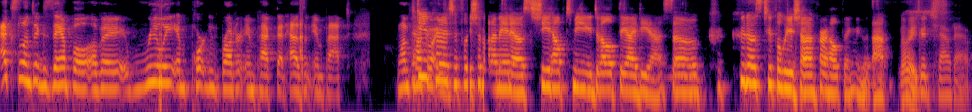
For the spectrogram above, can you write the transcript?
excellent example of a really important, broader impact that has an impact. Want to talk about credit to Felicia Matamenos. She helped me develop the idea. So kudos to Felicia for helping me with that. Nice. Good shout out.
